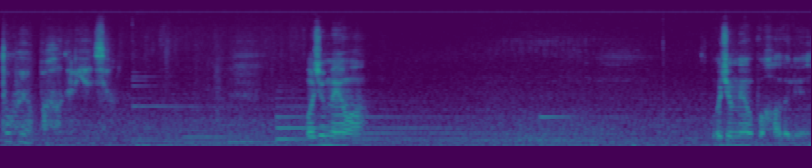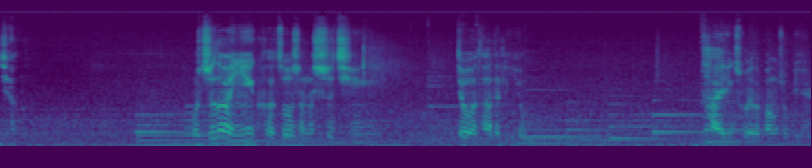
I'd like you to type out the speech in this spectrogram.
都会有不好的联想。我就没有啊，我就没有不好的联想。我知道尹亦可做什么事情都有她的理由，她一定是为了帮助别人。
